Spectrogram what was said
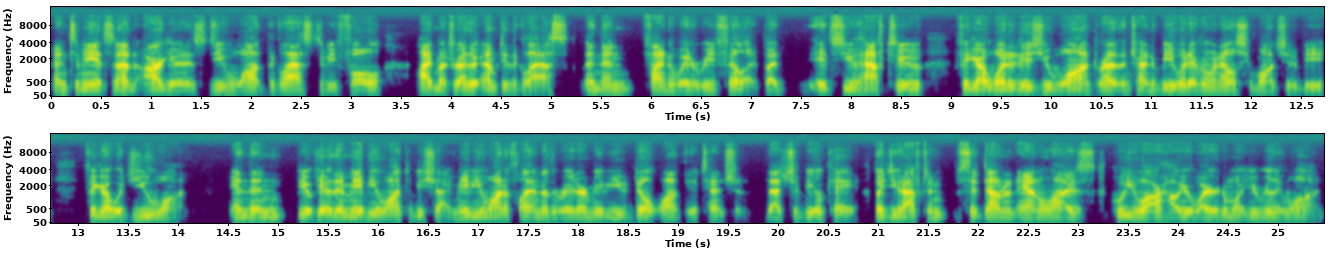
and to me, it's not an argument. It's do you want the glass to be full? I'd much rather empty the glass and then find a way to refill it. But it's you have to figure out what it is you want rather than trying to be what everyone else wants you to be. Figure out what you want and then be okay with it. Maybe you want to be shy. Maybe you want to fly under the radar. Maybe you don't want the attention. That should be okay. But you have to sit down and analyze who you are, how you're wired, and what you really want,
